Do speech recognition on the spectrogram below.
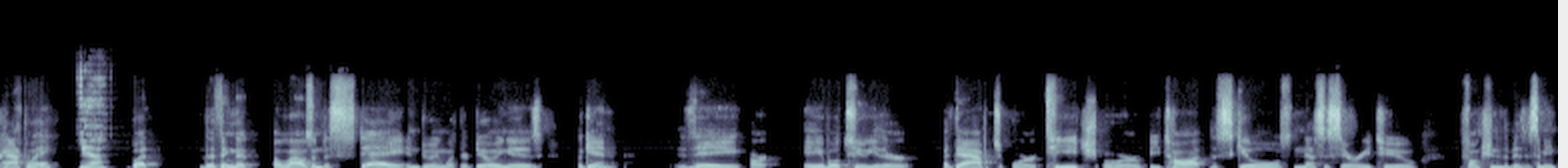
pathway. Yeah. But the thing that allows them to stay in doing what they're doing is again, they are able to either adapt or teach or be taught the skills necessary to function in the business. I mean,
